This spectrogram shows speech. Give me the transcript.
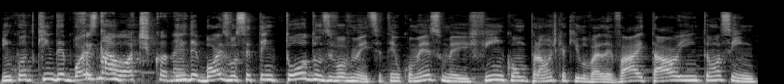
Enquanto que em The Boys Foi não. caótico, né? Em The Boys você tem todo um desenvolvimento. Você tem o começo, meio e fim, como, pra onde que aquilo vai levar e tal. E então, assim,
